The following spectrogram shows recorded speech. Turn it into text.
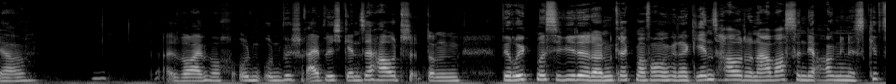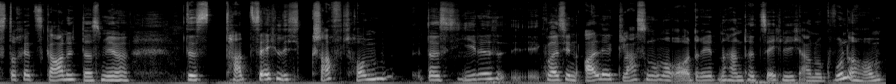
ja, war einfach un unbeschreiblich Gänsehaut. Dann beruhigt man sich wieder, dann kriegt man auf einmal wieder Gänsehaut und auch Wasser in die Augen. Es gibt es doch jetzt gar nicht, dass wir das tatsächlich geschafft haben, dass jede, quasi in alle Klassen, wo wir antreten haben, tatsächlich auch noch gewonnen haben.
